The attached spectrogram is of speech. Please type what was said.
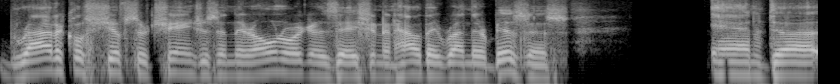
radical shifts or changes in their own organization and how they run their business and uh,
